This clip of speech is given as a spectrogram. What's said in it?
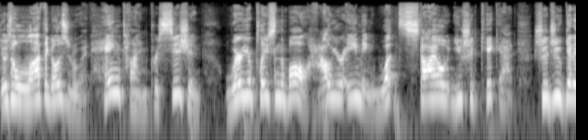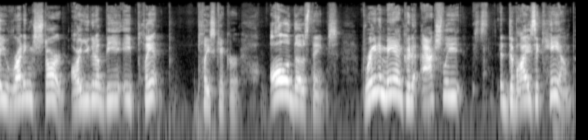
There's a lot that goes into it. Hang time, precision, where you're placing the ball, how you're aiming, what style you should kick at. Should you get a running start? Are you to be a plant place kicker? All of those things. Braden Mann could actually devise a camp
